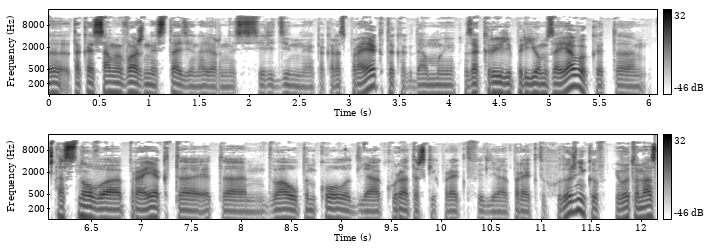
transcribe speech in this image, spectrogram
э, такая самая важная стадия, наверное, серединная как раз проекта, когда мы закрыли прием заявок, это основа проекта это два open call для кураторских проектов и для проектов художников. И вот у нас,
